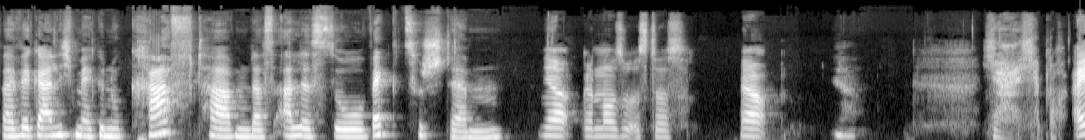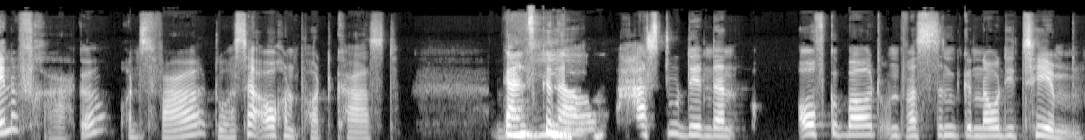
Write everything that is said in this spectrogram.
weil wir gar nicht mehr genug Kraft haben, das alles so wegzustemmen. Ja, genau so ist das. Ja. Ja. Ja, ich habe noch eine Frage und zwar, du hast ja auch einen Podcast. Ganz Wie genau. hast du den denn aufgebaut und was sind genau die Themen?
